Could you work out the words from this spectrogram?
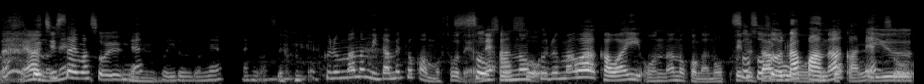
そうね。あのね実際はそういうねう、んいろいろね、ありますよね。車の見た目とかもそうだよね。そうそうそうあの車は可愛い女の子が乗ってるだろうラパンなっとかね、ていう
